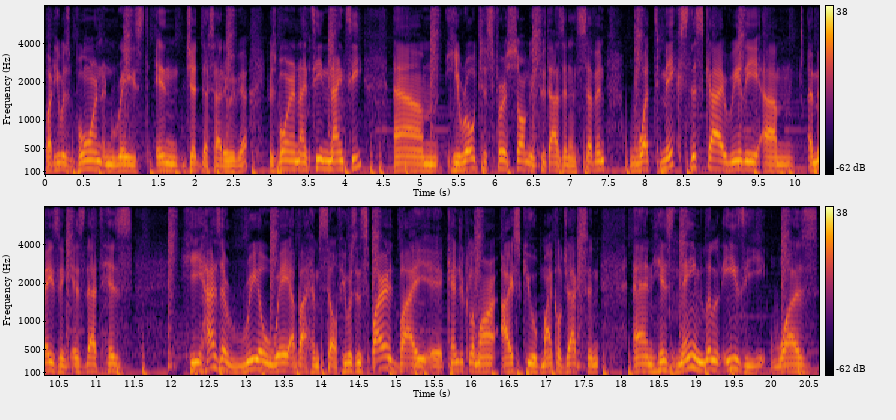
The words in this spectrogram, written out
but he was born and raised in Jeddah, Saudi Arabia. He was born in 1990. Um, he wrote his first song in 2007. What makes this guy really um, amazing is that his he has a real way about himself. He was inspired by uh, Kendrick Lamar, Ice Cube, Michael Jackson, and his name Little Easy was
